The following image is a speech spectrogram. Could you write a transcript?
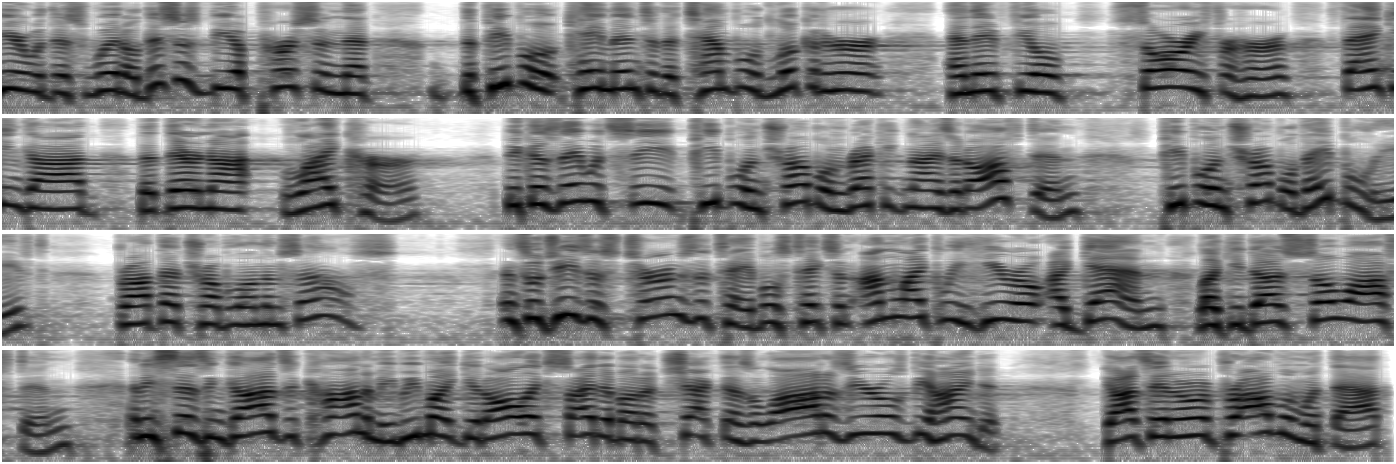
here with this widow. This would be a person that the people who came into the temple would look at her and they'd feel sorry for her, thanking God that they're not like her, because they would see people in trouble and recognize it often. People in trouble, they believed, brought that trouble on themselves. And so Jesus turns the tables, takes an unlikely hero again, like he does so often, and he says, In God's economy, we might get all excited about a check that has a lot of zeros behind it. God said, I don't have a problem with that.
